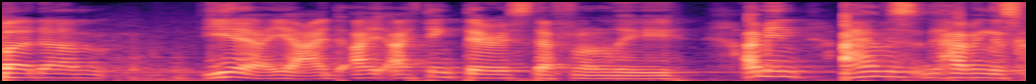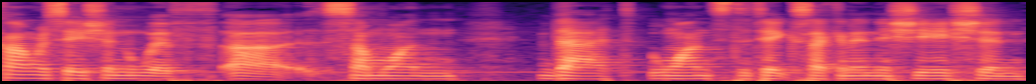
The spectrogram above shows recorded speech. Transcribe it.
But um, yeah, yeah, I, I, I think there is definitely. I mean, I was having this conversation with uh, someone that wants to take second initiation,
